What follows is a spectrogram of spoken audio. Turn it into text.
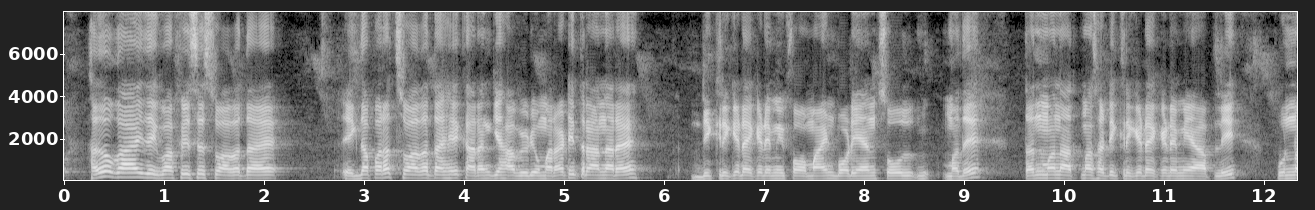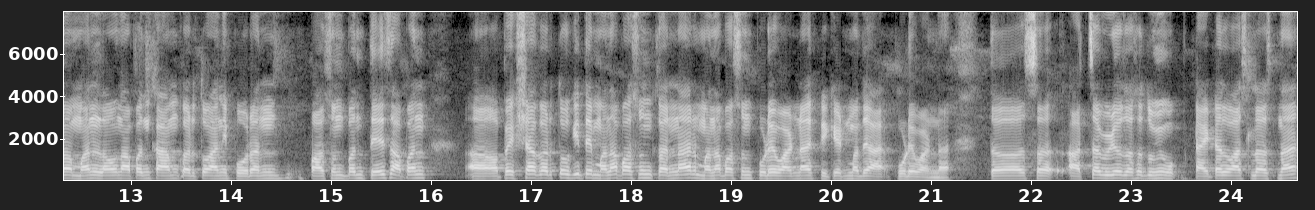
हॅलो गायज एक बार फिर से स्वागत आहे एकदा परत स्वागत आहे कारण की हा व्हिडिओ मराठीत राहणार आहे the cricket academy for mind body and सोलमध्ये तन मन आत्मासाठी क्रिकेट अकॅडमी आहे आपली. पूर्ण मन लावून आपण काम करतो आणि पोरांपासून पण तेच आपण अपेक्षा करतो की ते मनापासून करणार मनापासून पुढे वाढणार क्रिकेटमध्ये पुढे वाढणार. तर स आजचा व्हिडिओ जसं तुम्ही टायटल वाचलं असणार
